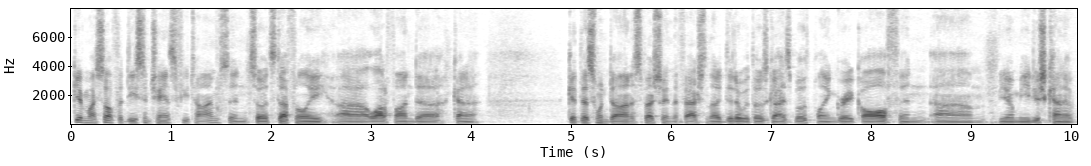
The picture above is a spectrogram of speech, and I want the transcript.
give myself a decent chance a few times, and so it's definitely uh, a lot of fun to kind of get this one done, especially in the fashion that I did it with those guys both playing great golf, and um, you know me just kind of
